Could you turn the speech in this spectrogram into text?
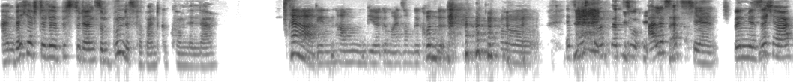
An welcher Stelle bist du dann zum Bundesverband gekommen, Linda? Ja, den haben wir gemeinsam gegründet. Hm. Jetzt musst du uns dazu alles erzählen. Ich bin mir sicher,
